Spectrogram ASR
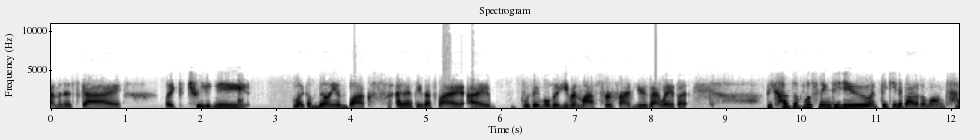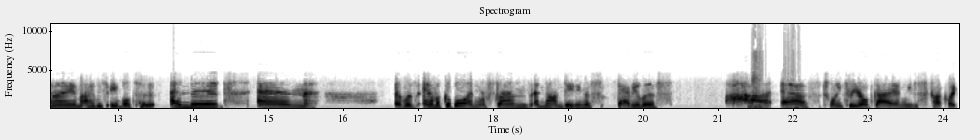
feminist guy. Like treated me like a million bucks. And I think that's why I was able to even last for five years that way. But because of listening to you and thinking about it a long time, I was able to end it and it was amicable and we're friends and now I'm dating this fabulous hot ass 23 year old guy and we just fuck like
